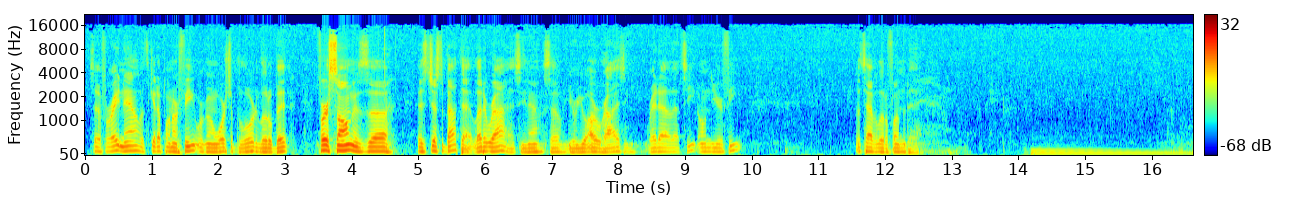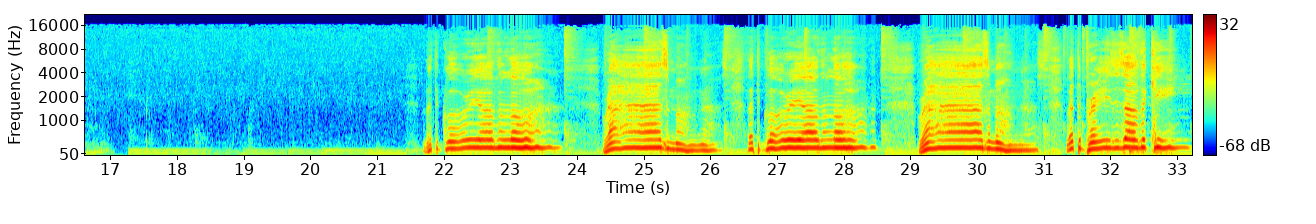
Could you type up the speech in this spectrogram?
So for right now, let's get up on our feet. We're going to worship the Lord a little bit. First song is uh, is just about that. Let it rise. You know, so you you are rising right out of that seat onto your feet. Let's have a little fun today. Let the glory of the Lord rise among us. Let the glory of the Lord rise among us. Let the praises of the King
